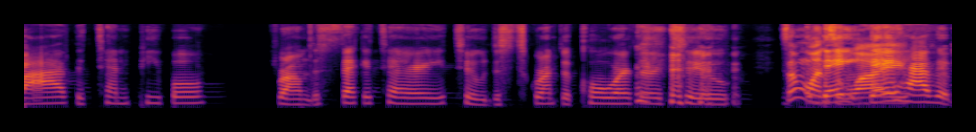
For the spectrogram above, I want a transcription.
five to 10 people from the secretary to disgruntled coworker to someone. They they have it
